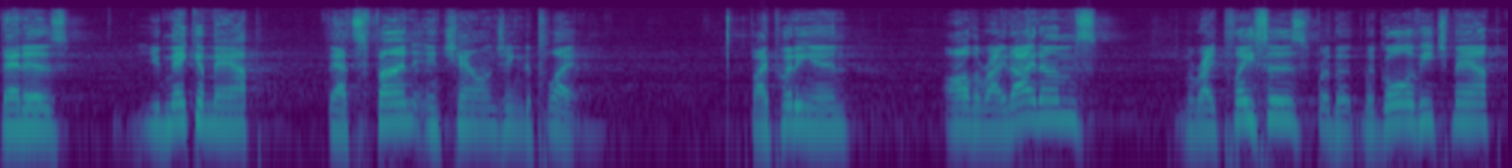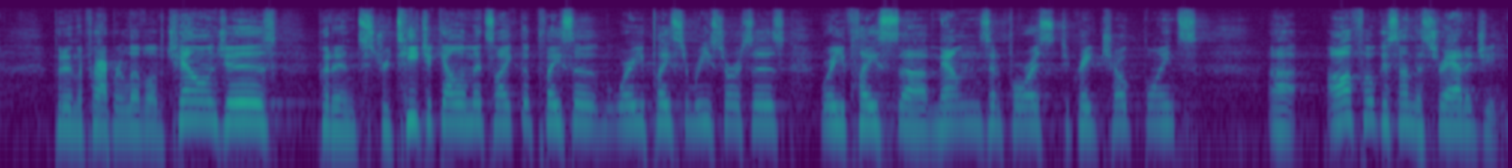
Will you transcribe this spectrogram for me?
That is, you make a map that's fun and challenging to play by putting in all the right items, the right places for the, the goal of each map, put in the proper level of challenges, put in strategic elements like the place of, where you place the resources, where you place uh, mountains and forests to create choke points. Uh, all focus on the strategy.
